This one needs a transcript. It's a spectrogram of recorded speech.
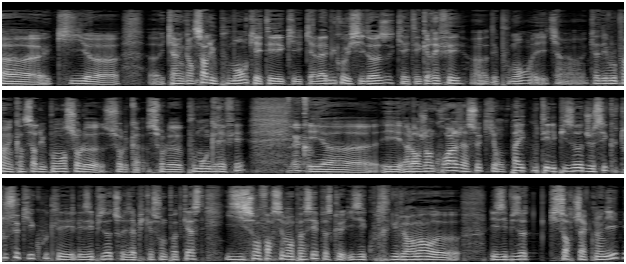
Euh, qui, euh, euh, qui a un cancer du poumon, qui a été, qui, qui a la mucoviscidose, qui a été greffé euh, des poumons et qui a, qui a, développé un cancer du poumon sur le sur le sur le poumon greffé. Et, et alors j'encourage à ceux qui n'ont pas écouté l'épisode. Je sais que tous ceux qui écoutent les, les, épisodes sur les applications de podcast, ils y sont forcément passés parce qu'ils écoutent régulièrement les épisodes qui sortent chaque lundi.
